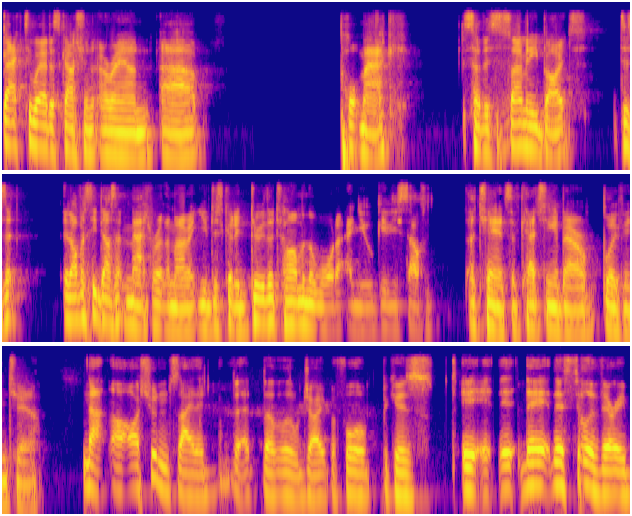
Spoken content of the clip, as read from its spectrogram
Back to our discussion around uh, Port Mac. So there's so many boats. Does it? It obviously doesn't matter at the moment. You've just got to do the time in the water, and you'll give yourself a chance of catching a barrel bluefin tuna. No, I I shouldn't say that, that the little joke before because it, it, they're they're still a very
